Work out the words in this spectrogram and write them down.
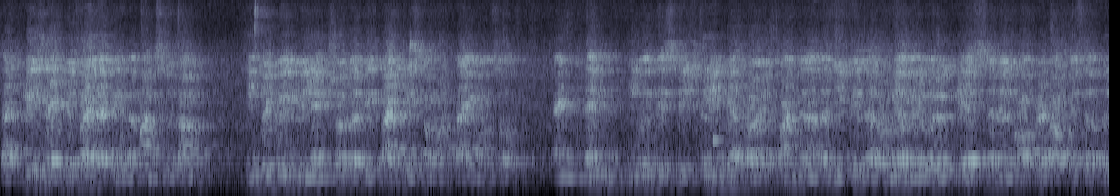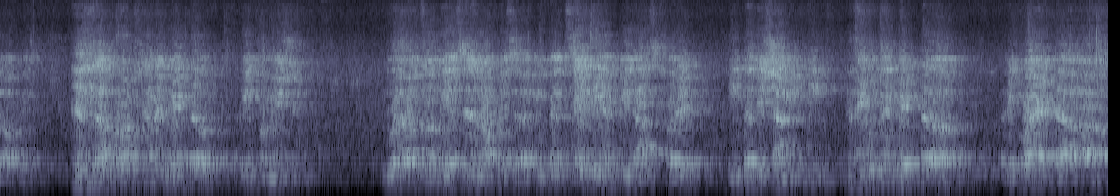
That please rectify that in the months to come. In between, we'll ensure that these batteries come on time also. And then even this Digital India project funds and other details are only available at BSNL corporate office, circle office. Please approach them and get the information. You are also a BSNL officer, you can say the MPs asked for it in the Disha meeting. Yes, And you can get the required uh,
